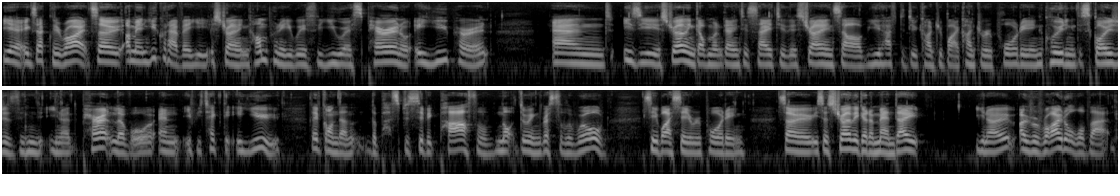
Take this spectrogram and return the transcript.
Yeah, exactly right. So, I mean, you could have a Australian company with a US parent or EU parent and is the Australian government going to say to the Australian sub, you have to do country by country reporting, including disclosures in you know the parent level? And if you take the EU, they've gone down the specific path of not doing rest of the world C by C reporting. So is Australia going to mandate, you know, override all of that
